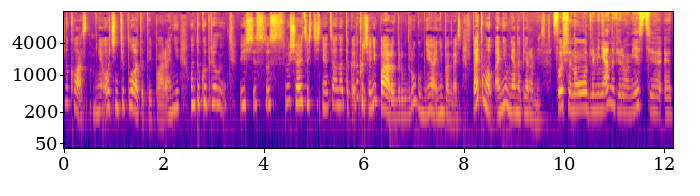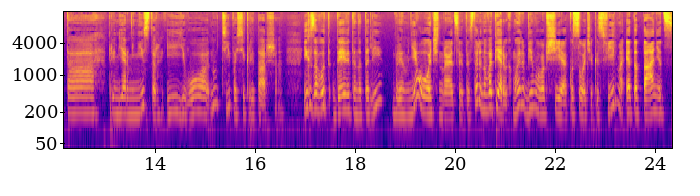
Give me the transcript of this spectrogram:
ну, классно. Мне очень тепло от этой пары. Они, он такой прям смущается, стесняется, она такая. Ну, короче, они пара друг другу, мне они понравились. Поэтому они у меня на первом месте. Слушай, ну, для меня на первом месте это премьер-министр и его, ну, типа секретарша. Их зовут Дэвид и Натали. Блин, мне очень нравится эта история. Ну, во-первых, мой любимый вообще кусочек из фильма — это танец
